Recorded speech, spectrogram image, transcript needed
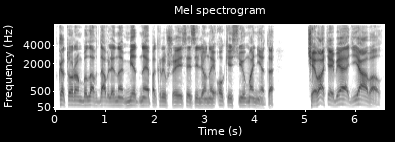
в котором была вдавлена медная, покрывшаяся зеленой окисью монета. «Чего тебе, дьявол?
